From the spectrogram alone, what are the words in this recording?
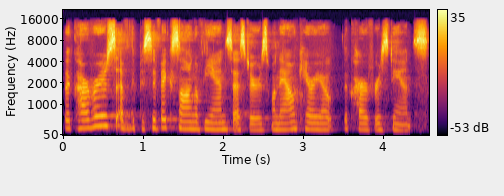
The carvers of the Pacific Song of the Ancestors will now carry out the Carvers Dance.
